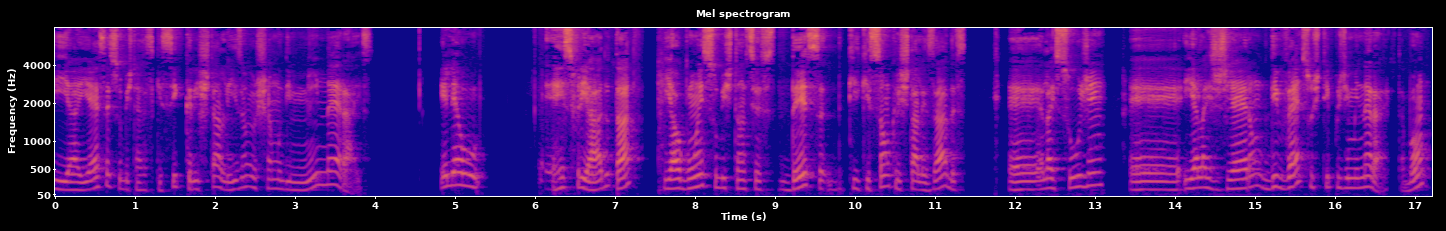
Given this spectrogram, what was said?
E aí essas substâncias que se cristalizam eu chamo de minerais. Ele é o resfriado, tá? E algumas substâncias dessa, que, que são cristalizadas, é, elas surgem é, e elas geram diversos tipos de minerais, tá bom?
